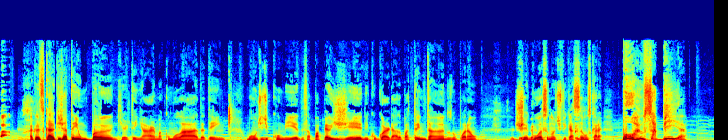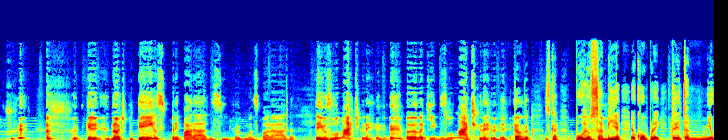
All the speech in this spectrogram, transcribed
Pá. Aqueles caras que já tem um bunker, tem arma acumulada, tem um monte de comida, esse papel higiênico guardado pra 30 anos no porão. Chegou essa notificação, os caras, porra, eu sabia! Aquele, não, tipo, tem os preparados, assim, pra algumas paradas. Tem os lunáticos, né? Falando aqui dos lunáticos, né? Então, dos caras, porra, eu sabia, eu comprei 30 mil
